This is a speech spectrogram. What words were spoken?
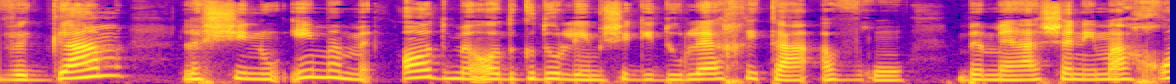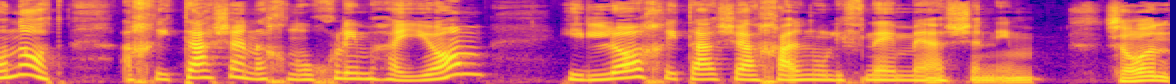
וגם לשינויים המאוד מאוד גדולים שגידולי החיטה עברו במאה השנים האחרונות. החיטה שאנחנו אוכלים היום היא לא החיטה שאכלנו לפני מאה שנים. שרון,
